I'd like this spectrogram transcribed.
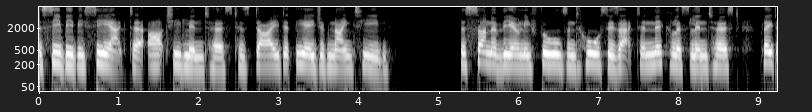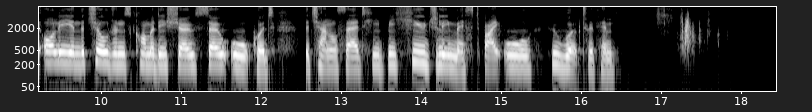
The CBBC actor Archie Lyndhurst has died at the age of 19. The son of the Only Fools and Horses actor Nicholas Lyndhurst played Ollie in the children's comedy show So Awkward. The channel said he'd be hugely missed by all who worked with him.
